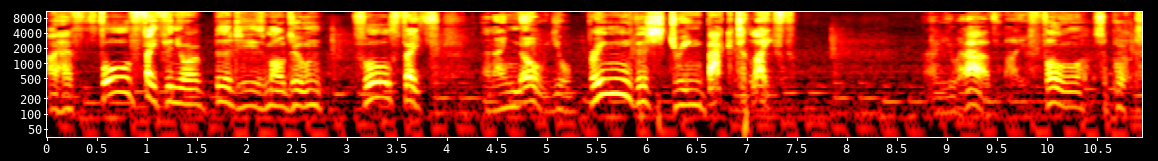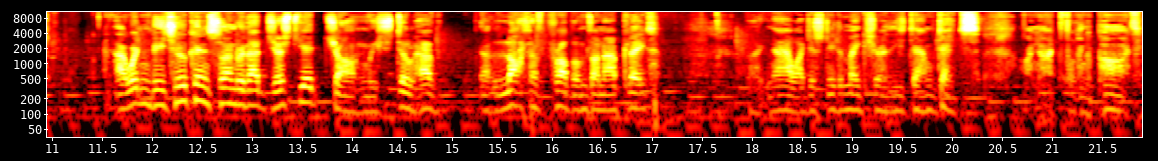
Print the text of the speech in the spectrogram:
I have full faith in your abilities, Muldoon. Full faith. And I know you'll bring this dream back to life. And you have my full support. I wouldn't be too concerned with that just yet, John. We still have a lot of problems on our plate. Right now, I just need to make sure these damn gates are not falling apart.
